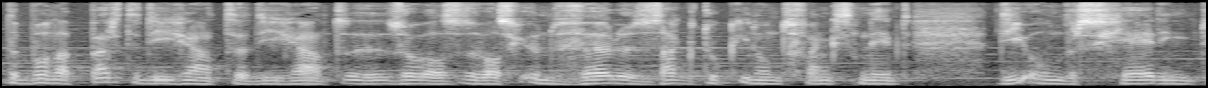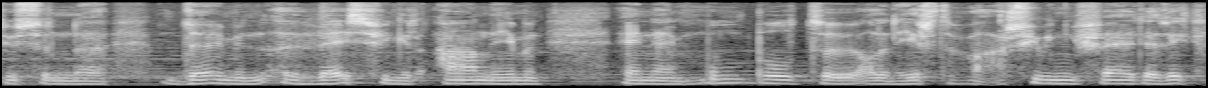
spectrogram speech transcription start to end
de Bonaparte die gaat, die gaat eh, zoals, zoals een vuile zakdoek in ontvangst neemt, die onderscheiding tussen uh, duim en wijsvinger aannemen. En hij mompelt al een eerste waarschuwing in. Hij zegt,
